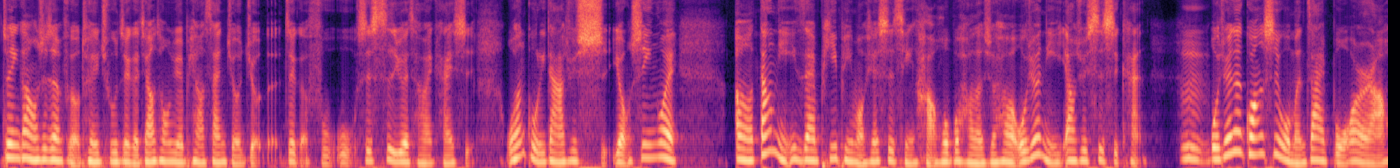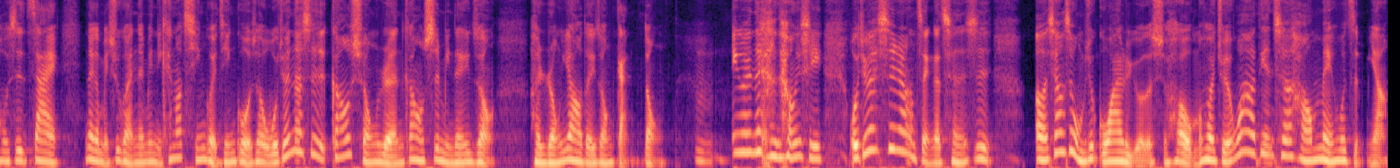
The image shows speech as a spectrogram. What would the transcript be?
最近高雄市政府有推出这个交通月票三九九的这个服务，是四月才会开始。我很鼓励大家去使用，是因为。呃，当你一直在批评某些事情好或不好的时候，我觉得你要去试试看。嗯，我觉得光是我们在博尔啊，或是在那个美术馆那边，你看到轻轨经过的时候，我觉得那是高雄人、高雄市民的一种很荣耀的一种感动。嗯，因为那个东西，我觉得是让整个城市，呃，像是我们去国外旅游的时候，我们会觉得哇，电车好美或怎么样。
